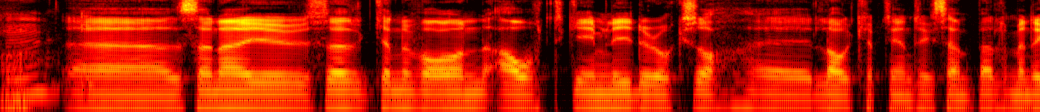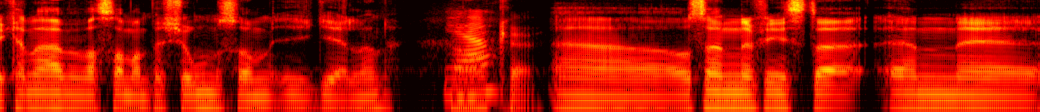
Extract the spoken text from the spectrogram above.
mm. Eh, sen är ju, så kan det vara en out-game leader också, eh, lagkapten till exempel, men det kan även vara samma person som IGLen. Eh, och sen finns det en eh,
